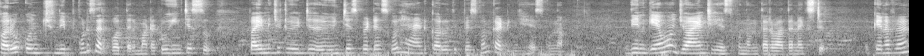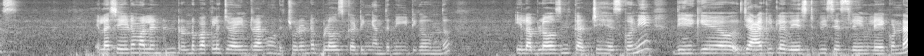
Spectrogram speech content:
కరువు కొంచెం తిప్పుకుంటే సరిపోద్ది అనమాట టూ ఇంచెస్ పైనుంచి టూ ఇంచెస్ ఇంచెస్ పెట్టేసుకొని హ్యాండ్ కరువు తిప్పేసుకొని కటింగ్ చేసుకుందాం దీనికేమో జాయింట్ చేసుకుందాం తర్వాత నెక్స్ట్ ఓకేనా ఫ్రెండ్స్ ఇలా చేయడం వల్ల ఏంటంటే రెండు పక్కల జాయింట్ రాగా ఉంటుంది చూడండి బ్లౌజ్ కటింగ్ ఎంత నీట్గా ఉందో. ఇలా బ్లౌజ్ని కట్ చేసుకొని దీనికి జాకెట్లో వేస్ట్ పీసెస్ ఏం లేకుండా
